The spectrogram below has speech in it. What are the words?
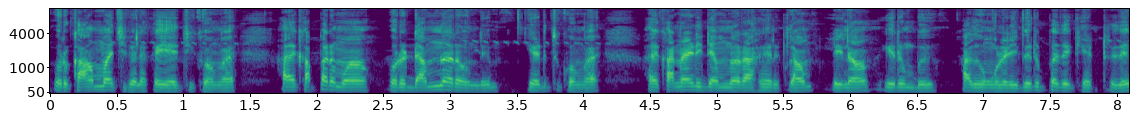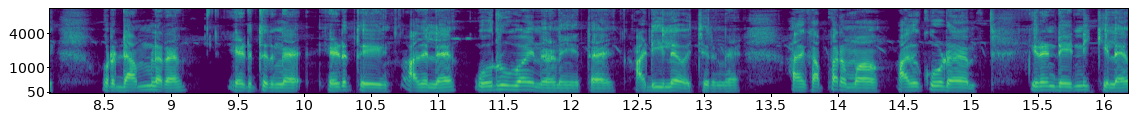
ஒரு காமாட்சி விளக்கை ஏற்றிக்கோங்க அதுக்கப்புறமா ஒரு டம்ளரை வந்து எடுத்துக்கோங்க. அது கண்ணாடி டம்ளராக இருக்கலாம் இல்லைனா இரும்பு. அது உங்களுடைய விருப்பத்துக்கு ஏற்றது. ஒரு டம்ளரை எடுத்துருங்க. எடுத்து அதில் ஒரு ரூபாய் நாணயத்தை அடியில் வச்சுருங்க. அதுக்கப்புறமா அது கூட இரண்டு எண்ணிக்கையில்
